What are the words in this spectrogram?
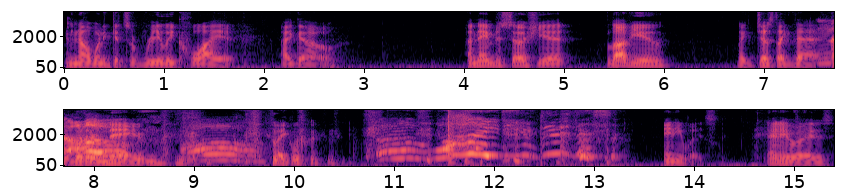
you know, when it gets really quiet, I go, a named associate, love you. Like, just like that, but with her name. Oh, like, oh, why do you do this? anyways. Anyways.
